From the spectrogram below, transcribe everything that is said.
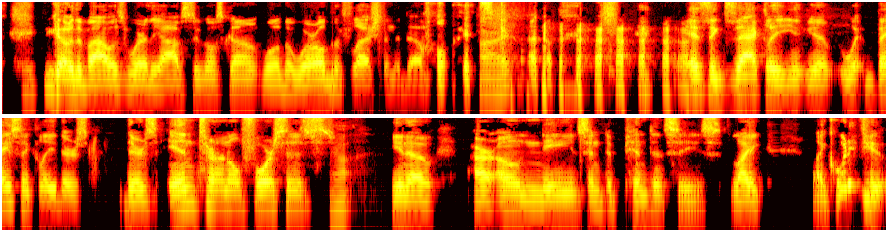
you go to the Bible is where the obstacles come. Well, the world, the flesh, and the devil. It's, All right, it's exactly you know basically there's there's internal forces. Yeah. You know, our own needs and dependencies, like like what if you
